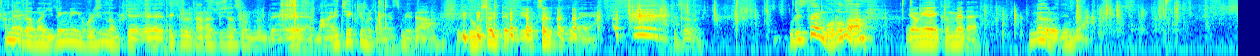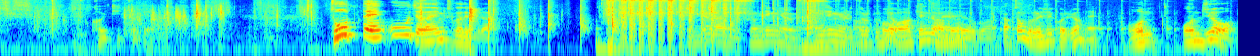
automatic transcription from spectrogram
참여자만 200명이 훨씬 넘게 댓글을 달아주셨었는데 많이 제낌을 당했습니다. 그 욕설 때문에 욕설 때문에 그래서 우리 스타일 모르나? 영예의 금메달 금메달 어디 있나? 거의 뒤쪽에. 조땡우 재단님 축하드립니다. 굉장한 경쟁력 경쟁률을 뚫고. 굉장히, 와, 굉장합니다, 네. 여러분. 깜짝 놀라실걸요? 네. 온, 원주호,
